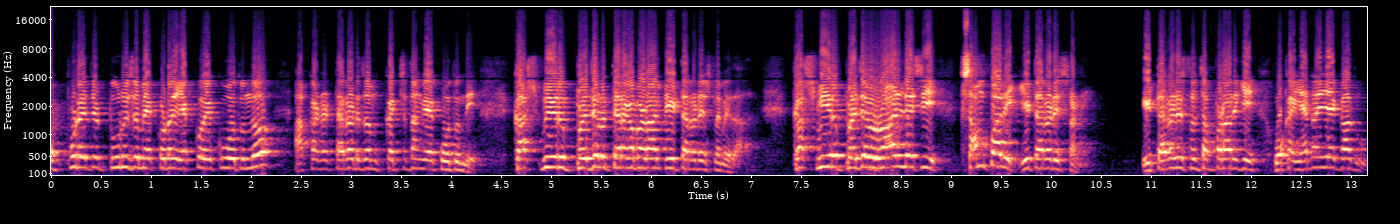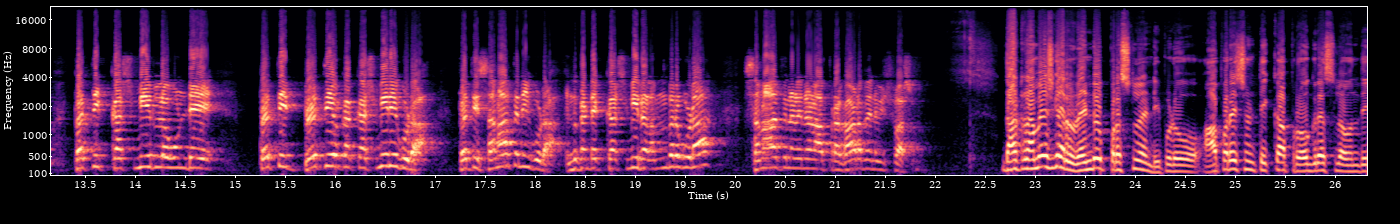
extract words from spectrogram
ఎప్పుడైతే టూరిజం ఎక్కడో ఎక్కువ ఎక్కువ అవుతుందో అక్కడ టెర్రరిజం ఖచ్చితంగా ఎక్కువ అవుతుంది కశ్మీర్ ప్రజలు తిరగబడాలి ఈ టెర్రరిస్టుల మీద. కశ్మీర్ ప్రజలు రాళ్ళేసి చంపాలి ఈ టెర్రరిస్టులని. ఈ టెర్రరిస్టులు చంపడానికి ఒక ఎన్ఐఏ కాదు ప్రతి కశ్మీర్లో ఉండే ప్రతి ప్రతి ఒక్క కశ్మీరీ కూడా ప్రతి సనాతని కూడా ఎందుకంటే కశ్మీర్ వాళ్ళందరూ కూడా సనాతనని నా ప్రగాఢమైన విశ్వాసం. డాక్టర్ రమేష్ గారు రెండు ప్రశ్నలు అండి ఇప్పుడు ఆపరేషన్ టిక్కా ప్రోగ్రెస్లో ఉంది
